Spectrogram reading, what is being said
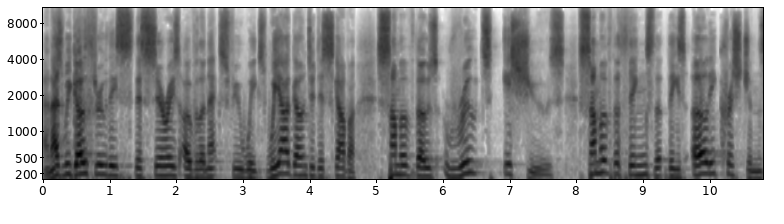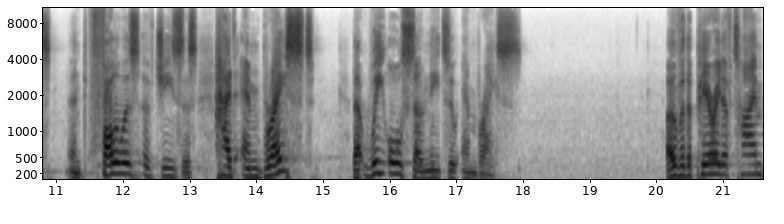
And as we go through this, this series over the next few weeks, we are going to discover some of those root issues, some of the things that these early Christians and followers of Jesus had embraced that we also need to embrace. Over the period of time,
